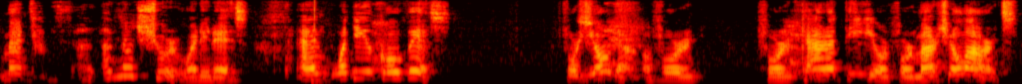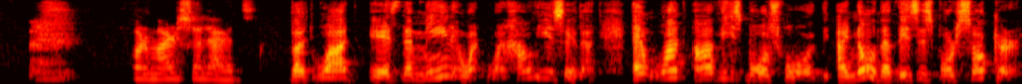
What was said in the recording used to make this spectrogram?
mattress. I- I'm not sure what it is. And what do you call this? For yoga or for for karate or for martial arts? for martial arts. But what is the mean? What, what? How do you say that? And what are these balls for? I know that this is for soccer,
